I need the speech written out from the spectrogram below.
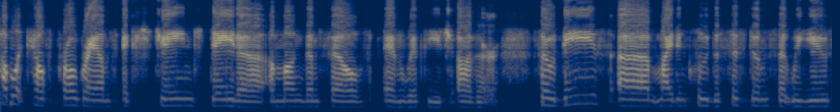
public health programs exchange data among themselves and with each other. So these uh, might include the systems that we use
